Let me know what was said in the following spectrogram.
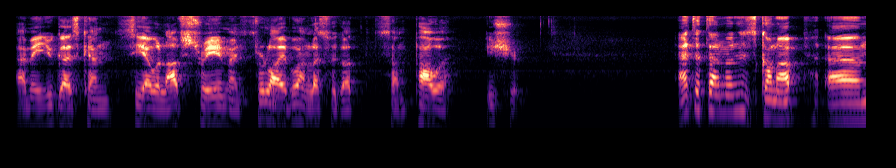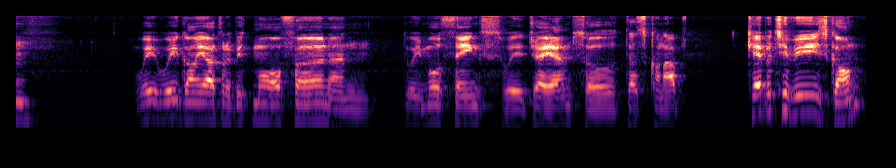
I mean, you guys can see our live stream and it's reliable unless we got some power issue. Entertainment has gone up. Um, we, we're going out a bit more often and doing more things with JM, so that's gone up. Cable TV is gone.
